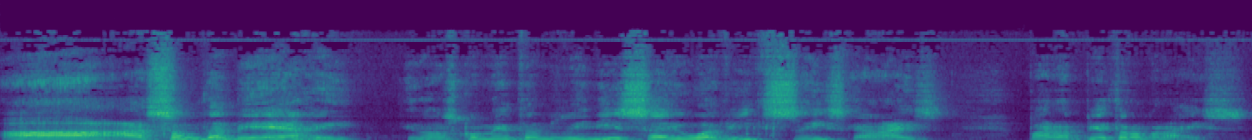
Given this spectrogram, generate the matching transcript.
A ação da BR, que nós comentamos no início, saiu a R$ 26,00 para a Petrobras.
